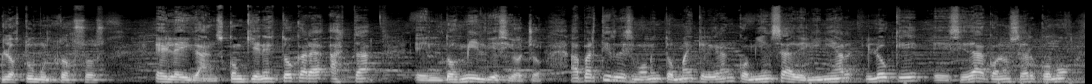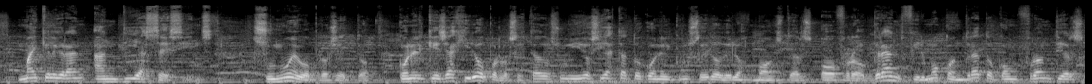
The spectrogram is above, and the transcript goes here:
los tumultuosos LA Guns, con quienes tocará hasta el 2018. A partir de ese momento Michael Grant comienza a delinear lo que eh, se da a conocer como Michael Grant and the Assassins, su nuevo proyecto, con el que ya giró por los Estados Unidos y hasta tocó en el crucero de los Monsters of Rock. Grant firmó contrato con Frontiers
